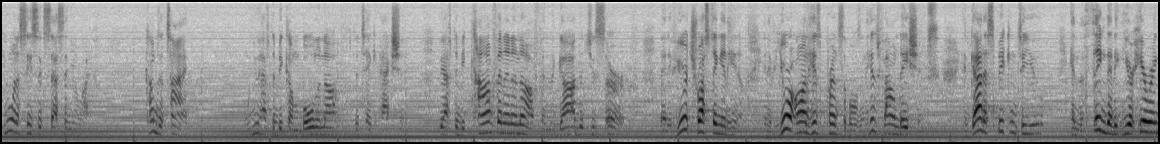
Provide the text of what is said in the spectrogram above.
if you want to see success in your life, comes a time when you have to become bold enough to take action. You have to be confident enough in the God that you serve that if you're trusting in Him and if you're on His principles and His foundations, and God is speaking to you, and the thing that you're hearing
